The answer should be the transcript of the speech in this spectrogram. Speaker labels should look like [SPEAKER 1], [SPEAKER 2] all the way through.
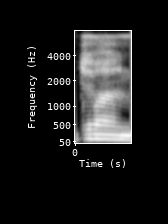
[SPEAKER 1] Done.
